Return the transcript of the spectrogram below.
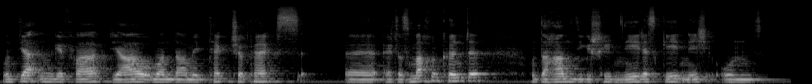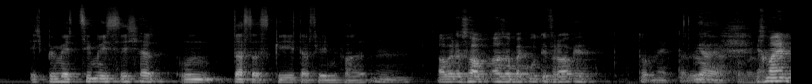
Und die hatten gefragt, ja, ob man da mit Texture Packs äh, etwas machen könnte. Und da haben die geschrieben, nee, das geht nicht. Und ich bin mir ziemlich sicher, dass das geht auf jeden Fall. Mhm. Aber das haben, also bei gute Frage dort nicht. Oder? Ja, ja. Ich meine,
